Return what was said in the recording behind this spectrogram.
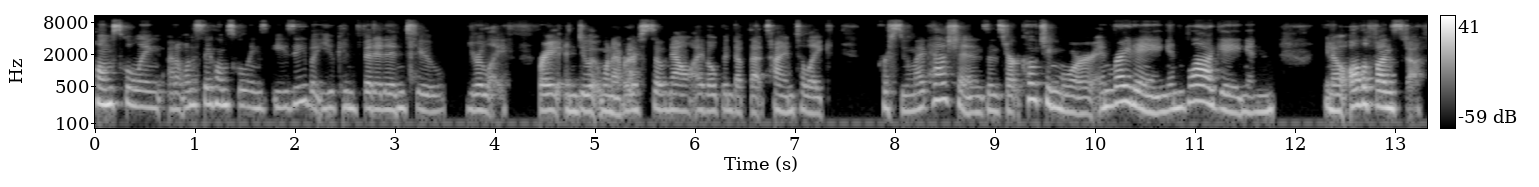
homeschooling i don't want to say homeschooling is easy but you can fit it into your life, right? And do it whenever. So now I've opened up that time to like pursue my passions and start coaching more and writing and blogging and you know all the fun stuff.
